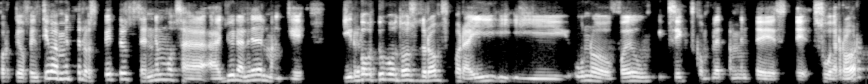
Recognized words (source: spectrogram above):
Porque ofensivamente los Patriots tenemos a, a Julian Edelman que y luego tuvo dos drops por ahí y, uno fue un pick six completamente este, su error,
